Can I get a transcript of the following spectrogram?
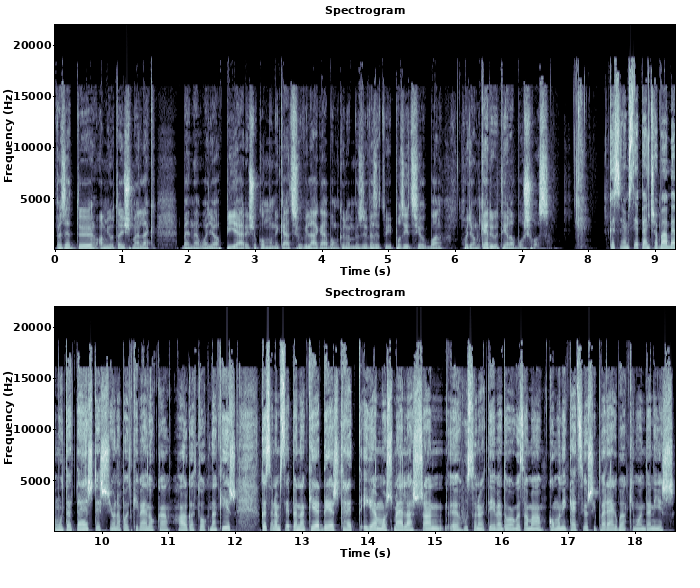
vezető, amióta ismerlek, benne vagy a PR és a kommunikáció világában különböző vezetői pozíciókban, hogyan kerültél a Boschhoz. Köszönöm szépen Csaba a bemutatást, és jó napot kívánok a hallgatóknak is. Köszönöm szépen a kérdést. Hát igen, most már lassan 25 éve dolgozom a kommunikációs iparágban, kimondani is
